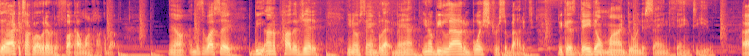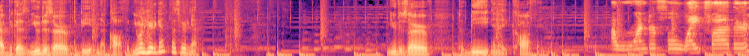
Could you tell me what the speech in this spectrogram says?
I could talk about whatever the fuck I want to talk about. You know, and this is why I say be unapologetic. You know what I'm saying, black man? You know, be loud and boisterous about it because they don't mind doing the same thing to you. All right, because you deserve to be in a coffin. You want to hear it again? Let's hear it again. You deserve to be in a coffin. A wonderful white father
